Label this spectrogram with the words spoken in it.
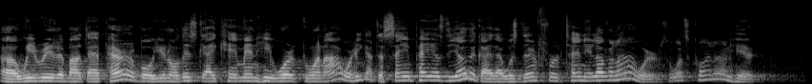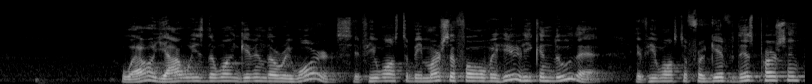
uh, we read about that parable, you know, this guy came in, he worked one hour, he got the same pay as the other guy that was there for 10, 11 hours. What's going on here? Well, Yahweh is the one giving the rewards. If He wants to be merciful over here, He can do that. If He wants to forgive this person,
